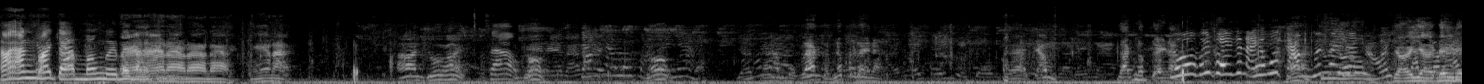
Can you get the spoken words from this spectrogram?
rồi anh qua chào mọi người bye nè, bye nè, nè, nè, nghe nè. À, anh Phương ơi, sao vô. Nè, một lát mình núp ở đây nè. Nè, chăm. Lát núp đây nè. chưa quý phi cái này không có cầm quý phi lên hỏi Rồi giờ đi đi.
